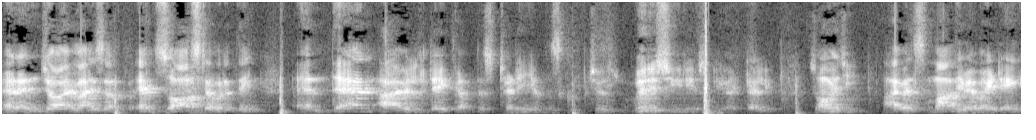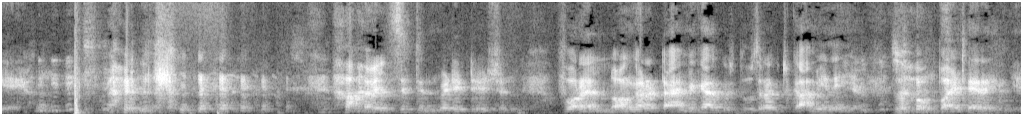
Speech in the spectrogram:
and enjoy myself, exhaust everything, and then I will take up the study of the scriptures very seriously, I tell you. Swamiji, I will samadhi mein baithenge. I will sit in meditation for a longer time because कुछ दूसरा कुछ काम ही so बैठे रहेंगे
